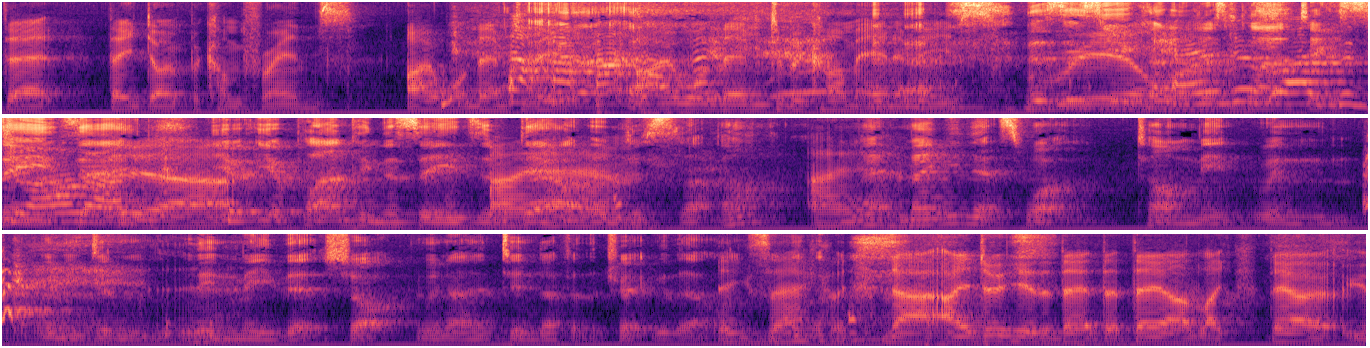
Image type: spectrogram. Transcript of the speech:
that they don't become friends. I want them to be. I want them to become enemies. This is you Real kind of just And just planting like the seeds. drama. Eh? Yeah. You're, you're planting the seeds of I doubt am. and just like, oh, I am. maybe that's what Tom meant when when he didn't lend me that shot when I turned up at the track with that one. Exactly. nah, I do hear that they, that they are like they are they,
